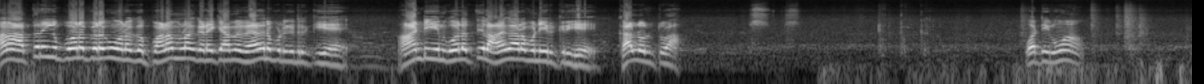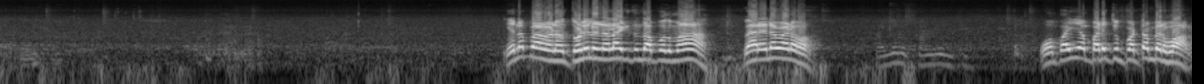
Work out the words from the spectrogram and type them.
ஆனால் அத்தனைக்கு போன பிறகு உனக்கு பணம்லாம் கிடைக்காம வேதனைப்பட்டுக்கிட்டு இருக்கியே. ஆண்டியின் கோலத்தில் அலங்காரம் பண்ணி இருக்கிறியே கால் வந்துட்டு வா. ஓட்டிடுவோம். என்னப்பா வேணும்? தொழிலை நல்லாக்கி தந்தா போதுமா? வேற என்ன வேணும்? உன் பையன் படித்து பட்டம் பெறுவான்.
